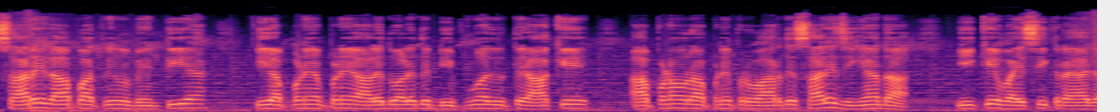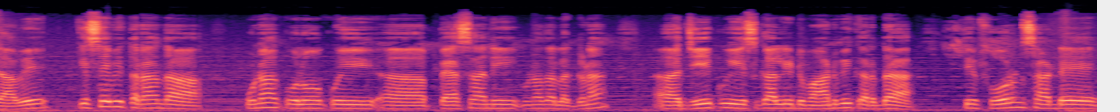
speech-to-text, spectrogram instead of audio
ਸਾਰੇ ਲਾਭਪਾਤਰੀਆਂ ਨੂੰ ਬੇਨਤੀ ਹੈ ਕਿ ਆਪਣੇ ਆਪਣੇ ਆਲੇ ਦੁਆਲੇ ਦੇ ਡੀਪੂਆਂ ਦੇ ਉੱਤੇ ਆ ਕੇ ਆਪਣਾ ਔਰ ਆਪਣੇ ਪਰਿਵਾਰ ਦੇ ਸਾਰੇ ਜੀਆਂ ਦਾ ਈਕੇਵਾਈਸੀ ਕਰਾਇਆ ਜਾਵੇ। ਕਿਸੇ ਵੀ ਤਰ੍ਹਾਂ ਦਾ ਉਹਨਾਂ ਕੋਲੋਂ ਕੋਈ ਪੈਸਾ ਨਹੀਂ ਉਹਨਾਂ ਦਾ ਲੱਗਣਾ। ਜੇ ਕੋਈ ਇਸ ਗੱਲ ਦੀ ਡਿਮਾਂਡ ਵੀ ਕਰਦਾ ਤੇ ਫੌਰਨ ਸਾਡੇ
